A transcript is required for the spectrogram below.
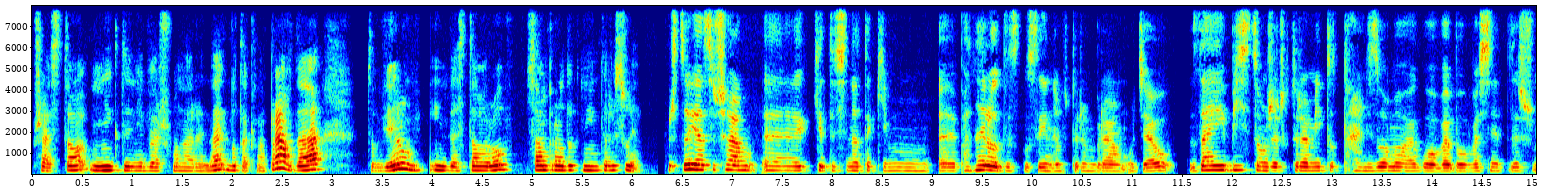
przez to nigdy nie weszło na rynek, bo tak naprawdę to wielu inwestorów sam produkt nie interesuje. Wiesz co, ja słyszałam e, kiedyś na takim e, panelu dyskusyjnym, w którym brałam udział, zajebistą rzecz, która mi totalnie złamała głowę, bo właśnie też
